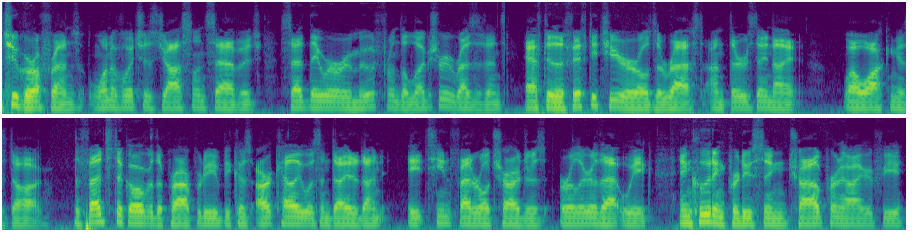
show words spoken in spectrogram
two girlfriends, one of which is Jocelyn Savage, said they were removed from the luxury residence after the 52 year old's arrest on Thursday night while walking his dog. The feds took over the property because R. Kelly was indicted on 18 federal charges earlier that week, including producing child pornography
